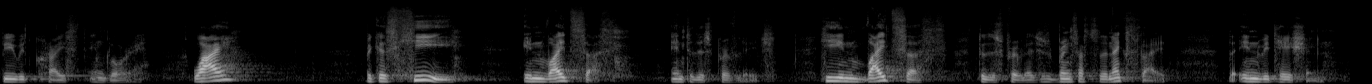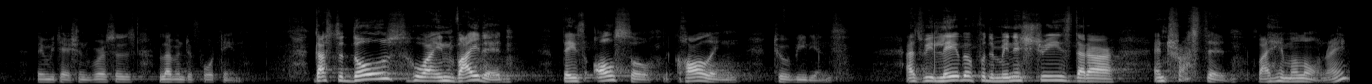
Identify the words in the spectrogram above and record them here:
be with Christ in glory. Why? Because He invites us into this privilege. He invites us to this privilege, which brings us to the next slide the invitation. The invitation, verses 11 to 14. Thus, to those who are invited, there is also the calling to obedience. As we labor for the ministries that are entrusted by Him alone, right?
